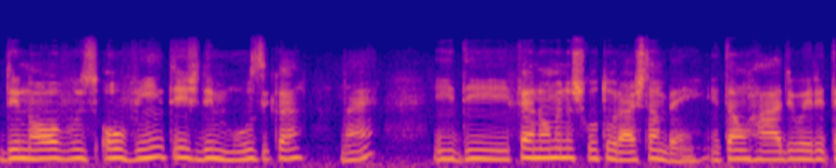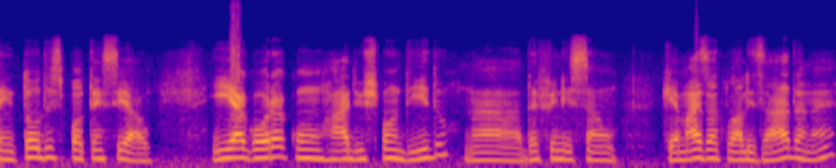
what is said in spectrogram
de novos ouvintes de música, né? E de fenômenos culturais também. Então, o rádio ele tem todo esse potencial. E agora com o rádio expandido, na definição que é mais atualizada, né?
